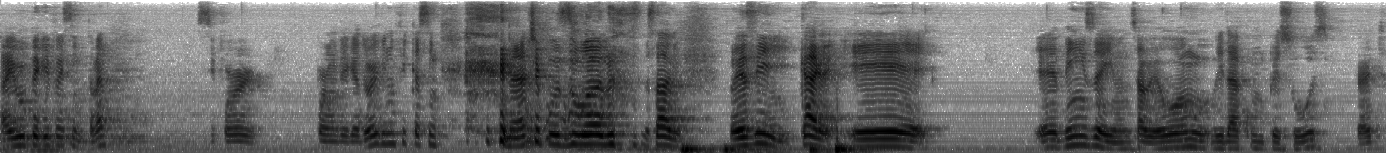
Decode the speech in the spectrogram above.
Aí eu peguei e falei assim, tá vendo? Se for por um vereador, ele não fica assim, né? tipo, zoando, sabe? Foi assim, cara, é, é bem isso aí, mano, sabe? Eu amo lidar com pessoas, certo?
